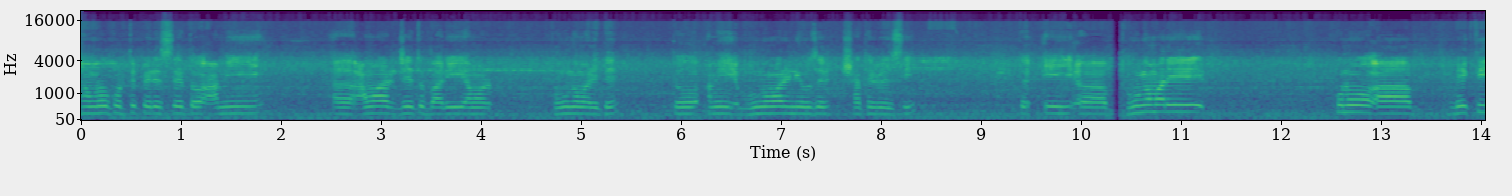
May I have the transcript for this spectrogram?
সংগ্রহ করতে পেরেছে। তো আমি আমার যেহেতু বাড়ি আমার ভুঙ্গামারিতে তো আমি ভুঙ্গামারি নিউজের সাথে রয়েছি। তো এই ভুঙ্গামারি কোনো ব্যক্তি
